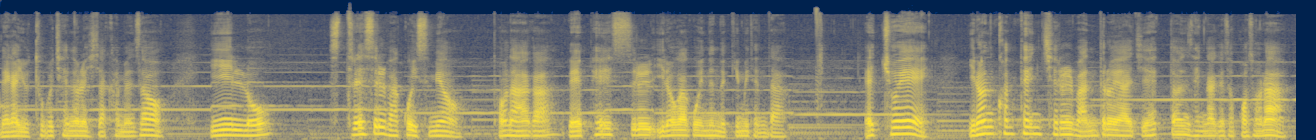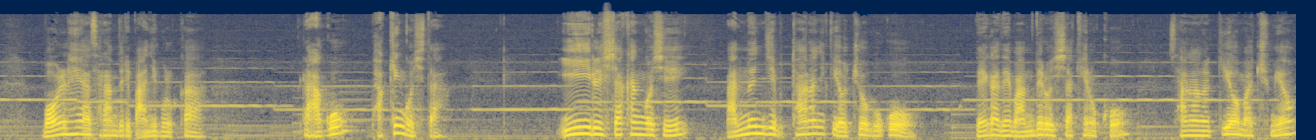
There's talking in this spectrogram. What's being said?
내가 유튜브 채널을 시작하면서 이 일로 스트레스를 받고 있으며 더 나아가 내 페이스를 잃어가고 있는 느낌이 든다. 애초에 이런 컨텐츠를 만들어야지 했던 생각에서 벗어나 뭘 해야 사람들이 많이 볼까? 라고 바뀐 것이다. 이 일을 시작한 것이 맞는지부터 하나님께 여쭈어보고 내가 내 마음대로 시작해놓고 상황을 끼워 맞추며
